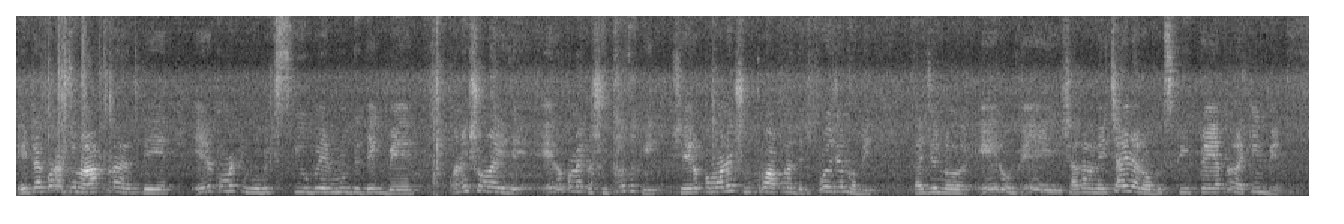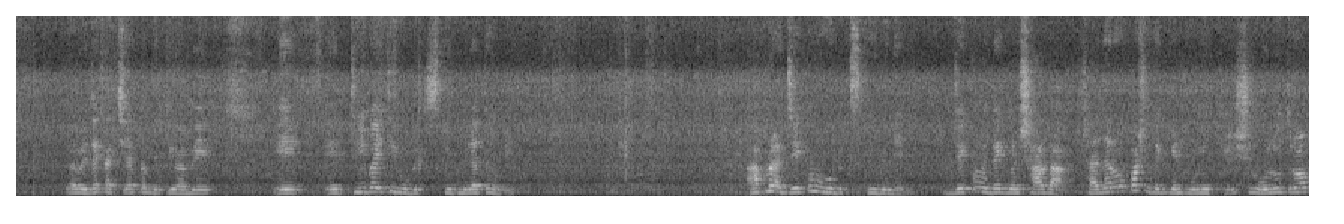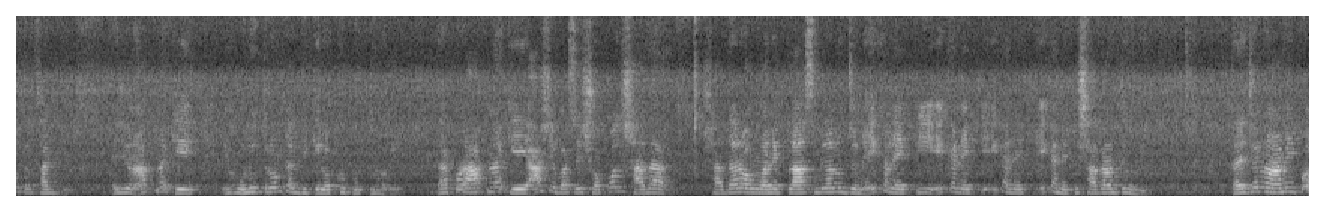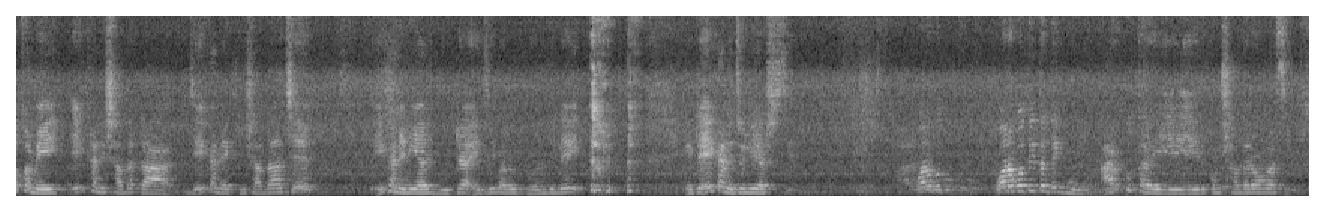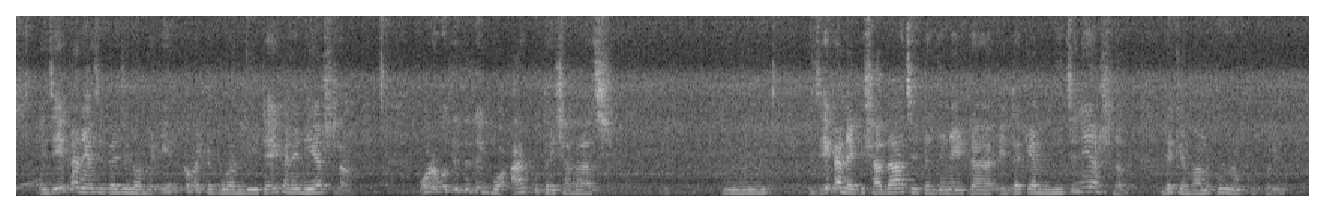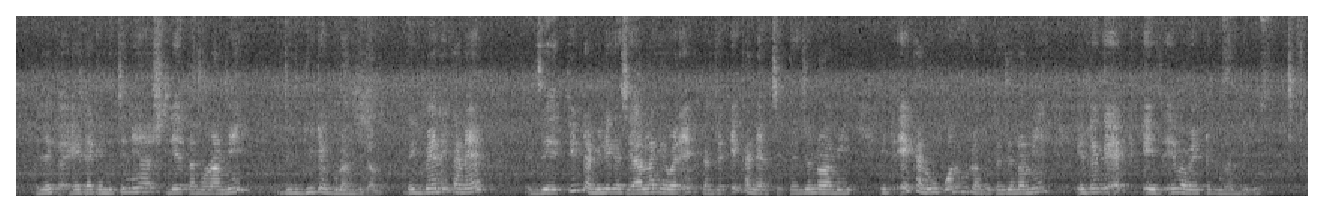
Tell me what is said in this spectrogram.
এটা করার জন্য আপনাদের এরকম একটা রুবিক্স কিউবের মধ্যে দেখবেন, অনেক সময় যে এরকম একটা সূত্র থাকে, সেরকম অনেক সূত্র আপনাদের প্রয়োজন হবে। তাই জন্য এই এই সাধারণ এই চাইনা রুবিক্স কিউবটাই আপনারা কিনবেন। এভাবে দেখাচ্ছি আপনাদের কীভাবে এই three by three Rubik's cube মিলাতে হবে। আপনারা যে কোনো রুবিক্স কিউবে নেন। যে কোনো দেখবেন সাদা, সাদার ওপাশে দেখবেন হলুদ হলুদ রঙটা থাকবে। এই জন্য আপনাকে এই হলুদ রঙটার দিকে লক্ষ্য করতে হবে। তারপর আপনাকে আশেপাশে সকল সাদা সাদা রং মানে প্লাস মেলানোর জন্য এখানে একটি এখানে একটি, এখানে এখানে একটি সাদা আনতে হবে। তাই জন্য আমি প্রথমে এখানে সাদাটা, যে এখানে একটি সাদা আছে, এখানে নিয়ে আসব এটা, এই যেভাবে পূরণ দিলেই এটা এখানে চলে আসছে। পরবর্তী, পরবর্তীতে দেখব আর কোথায় এরকম সাদা রং আছে। এই যে এখানে আছে, তাই জন্য আমরা এরকম একটা পুরান দিয়ে এটা এখানে নিয়ে আসলাম। পরবর্তীতে দেখব আর কোথায় সাদা আছে। এখানে একটি সাদা আছে, তার জন্য এটা, এটাকে আমি নিচে নিয়ে আসলাম। দেখেন ভালো করে লক্ষ্য করে এটাকে নিচে নিয়ে আসলে তারপর আমি দুইটা গুড়ান দিলাম। দেখবেন এখানে যে তিনটা মিলে গেছে আর লাগে আমার একটা যে এখানে আছে তাই জন্য আমি এটা এখানে উপরে উঠাবো তাই জন্য আমি এটাকে এক এভাবে একটা গুড়ান দেবো।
